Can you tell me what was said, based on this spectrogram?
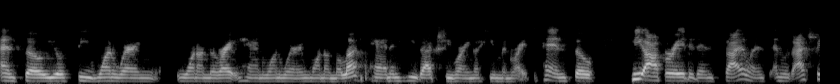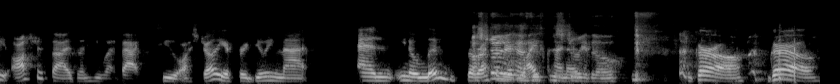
and so you'll see one wearing one on the right hand, one wearing one on the left hand, and he's actually wearing a human rights pin. So he operated in silence and was actually ostracized when he went back to Australia for doing that. And you know, lived the Australia rest of his life kind history, of. Though. girl, girl,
